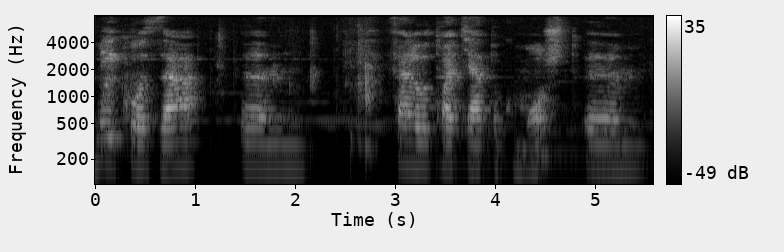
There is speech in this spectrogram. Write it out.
méghozzá um, feloldhatjátok most, um,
